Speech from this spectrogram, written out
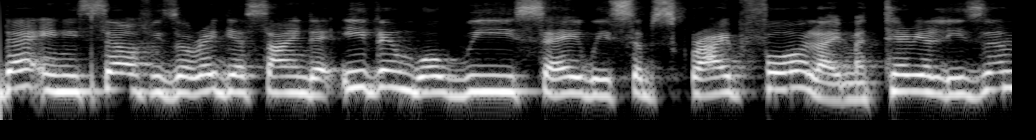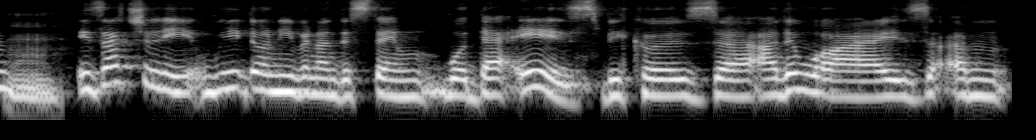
that in itself is already a sign that even what we say we subscribe for, like materialism, mm. is actually we don't even understand what that is, because uh, otherwise, um,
